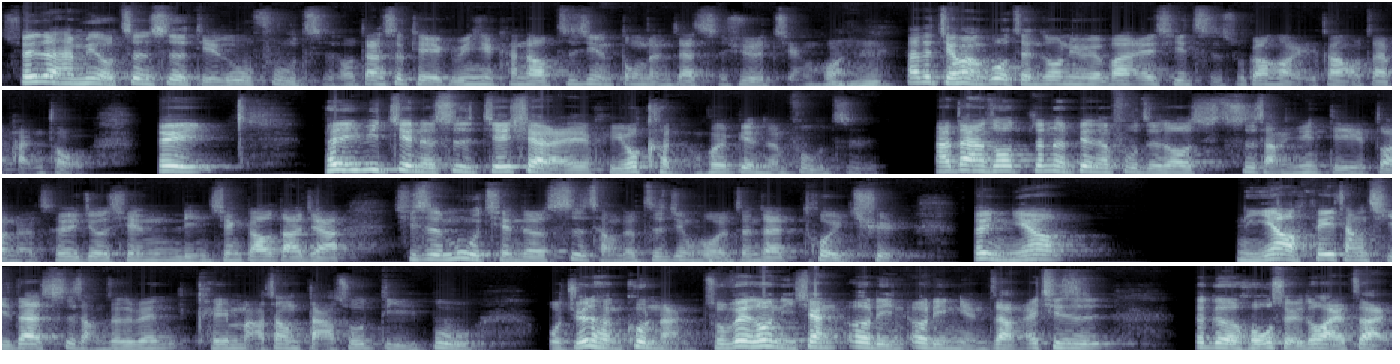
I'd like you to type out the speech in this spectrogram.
虽然还没有正式的跌入负值哦，但是可以明显看到资金的动能在持续的减缓。嗯、那在减缓过程中，你会发现，哎，其实指数刚好也刚好在盘头，所以可以预见的是，接下来有可能会变成负值。那当然说，真的变成负值的时候，市场已经跌一段了，所以就先领先告诉大家，其实目前的市场的资金活水正在退却，所以你要你要非常期待市场在这边可以马上打出底部，我觉得很困难，除非说你像二零二零年这样，哎，其实。这个活水都还在，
